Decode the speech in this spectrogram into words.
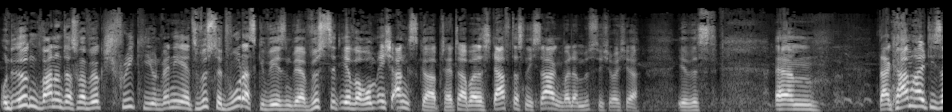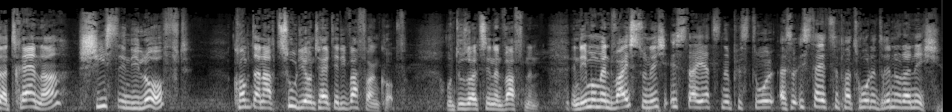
Und irgendwann, und das war wirklich freaky, und wenn ihr jetzt wüsstet, wo das gewesen wäre, wüsstet ihr, warum ich Angst gehabt hätte. Aber ich darf das nicht sagen, weil dann müsste ich euch ja, ihr wisst. Ähm, dann kam halt dieser Trainer, schießt in die Luft, kommt danach zu dir und hält dir die Waffe an den Kopf und du sollst ihn entwaffnen. In dem Moment weißt du nicht, ist da jetzt eine Pistole, also ist da jetzt eine Patrone drin oder nicht.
